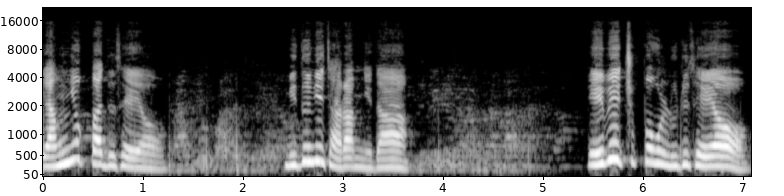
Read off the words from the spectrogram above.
양육 받으세요. 믿음이 자랍니다. 예배 축복을 누리세요.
